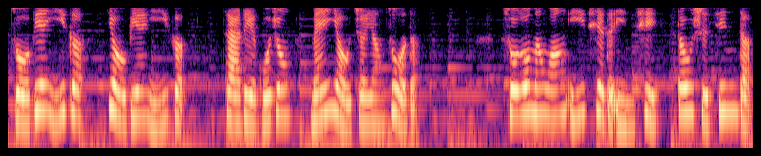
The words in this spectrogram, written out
左边一个，右边一个。在列国中没有这样做的。所罗门王一切的银器都是金的，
